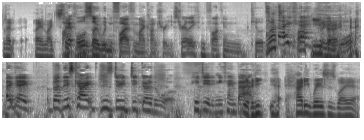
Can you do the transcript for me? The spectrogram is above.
let and like. I also women. wouldn't fight for my country. Australia can fucking kill itself. What? Okay. Fuck you, go to war. Okay, but this character, this dude did go to the war. He did, and he came back. Yeah, but he how do he weasel his way out?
